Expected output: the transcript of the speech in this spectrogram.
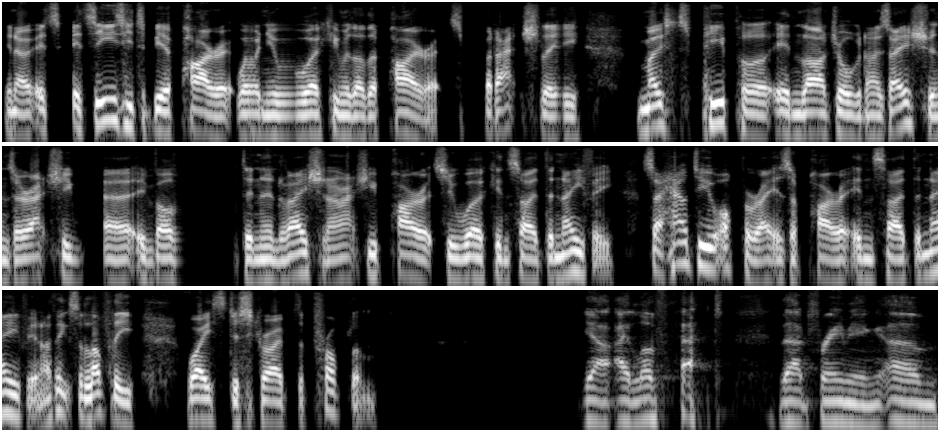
you know it's it's easy to be a pirate when you're working with other pirates but actually most people in large organizations are actually uh, involved in innovation are actually pirates who work inside the navy. So how do you operate as a pirate inside the navy? And i think it's a lovely way to describe the problem. Yeah i love that that framing. Um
